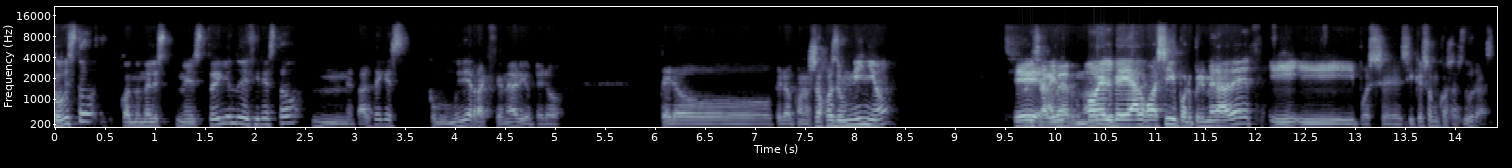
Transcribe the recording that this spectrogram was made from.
Todo esto, cuando me, me, estoy viendo decir esto, mm, me parece que es como muy de reaccionario, pero, pero, pero con los ojos de un niño Sí, o él ve algo así por primera vez y, pues eh, sí que son cosas duras.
